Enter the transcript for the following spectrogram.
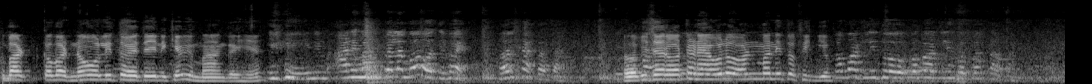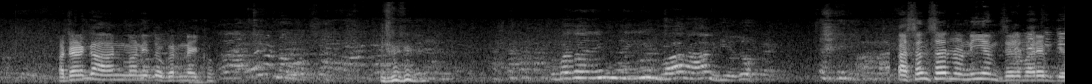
કબાટ કબાટ નવો લીધો હોય તો એની કેવી માંગ હે? એની- આની માંગ પેલા બહુ હતી ભાઈ. હરખાતા હતા. હવે બિચારો અટાણે ઓલો અનમાની તો થઈ ગયો. કબાટ લીધો કબાટ લીધો કરતા અટાણે કા અનમાની તો કરી નાખ્યો? આ સંસાર સંસારનો નિયમ છે તમારે એમ છે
